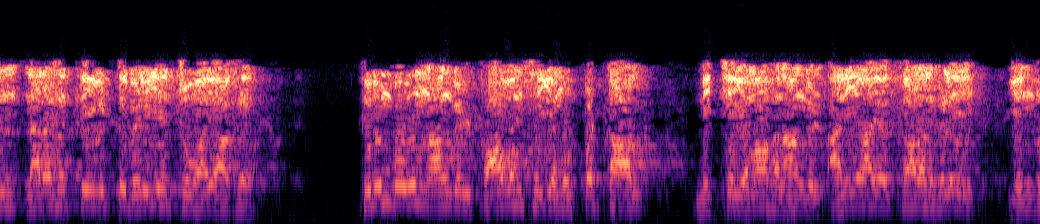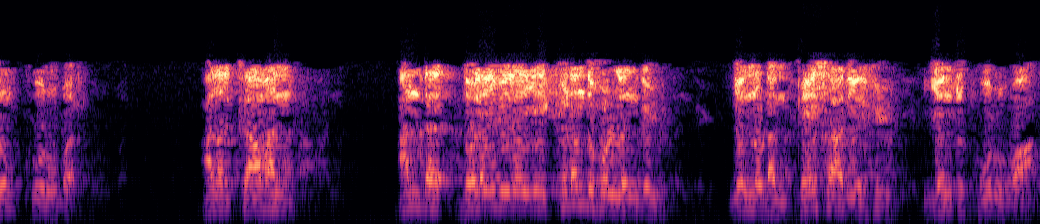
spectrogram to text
இந்நரகத்தை விட்டு வெளியேற்றுவாயாக. திரும்பவும் நாங்கள் பாவம் செய்ய முற்பட்டால் நிச்சயமாக நாங்கள் அநியாயக்காரர்களே என்றும் கூறுவர். அதற்கு அவன் அந்த தொலைவிலேயே கிடந்து கொள்ளுங்கள் என்னுடன் பேசாதீர்கள் என்று கூறுவான்.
